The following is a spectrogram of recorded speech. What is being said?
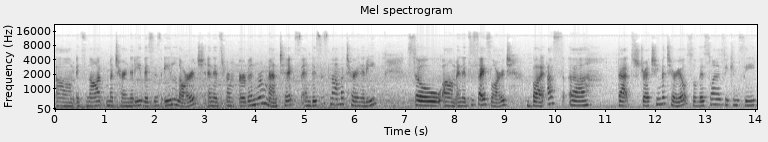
Um, it's not maternity. This is a large and it's from urban romantics and this is not maternity. So um, and it's a size large but has uh, that stretchy material so this one as you can see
